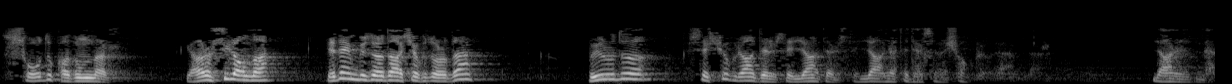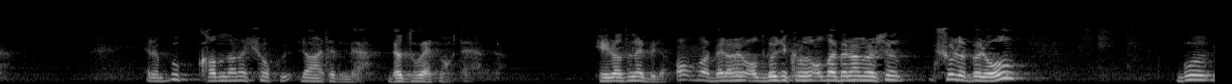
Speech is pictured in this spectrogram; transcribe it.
Soğudu kadınlar. Ya Resulallah neden biz daha çokuz orada? Buyurdu size çok lanet ederse, lanet ederse, lanet ederseniz çok buyurdular. Lanet etme. Yani bu kadınlara çok lanet etme, beddua etme muhtemelen. Evladına bile. Allah belanı, al gözün kırılır, Allah belanı versin, şöyle böyle ol. Bu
